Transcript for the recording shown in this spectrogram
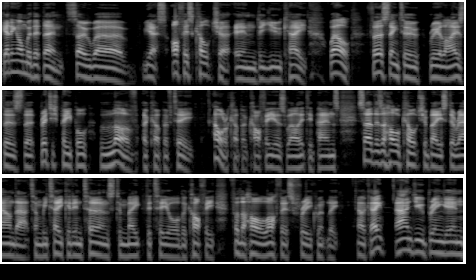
getting on with it then. So, uh, yes, office culture in the UK. Well, first thing to realise is that British people love a cup of tea or a cup of coffee as well, it depends. So there's a whole culture based around that, and we take it in turns to make the tea or the coffee for the whole office frequently. Okay, and you bring in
